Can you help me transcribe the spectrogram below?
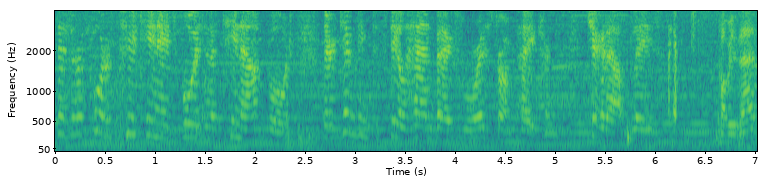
There's a report of two teenage boys in a tin outboard. They're attempting to steal handbags from restaurant patrons. Check it out, please. Copy that.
